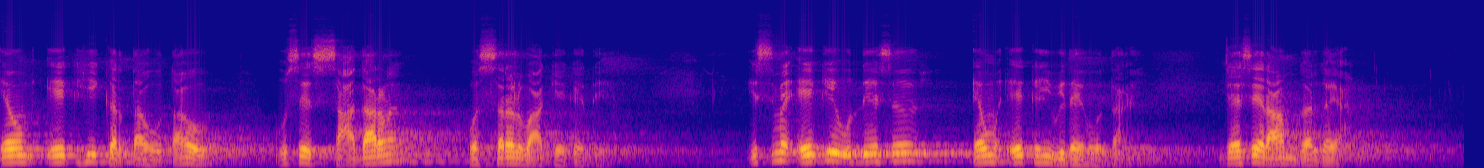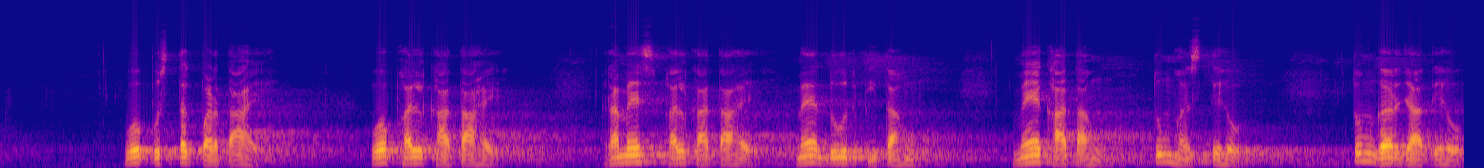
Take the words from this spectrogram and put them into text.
एवं एक ही कर्ता होता हो, उसे साधारण व सरल वाक्य कहते हैं। इसमें एक ही उद्देश्य एवं एक ही विधेय होता है। जैसे राम घर गया, वो पुस्तक पढ़ता है, वो फल खाता है, रमेश फल खाता है मैं दूध पीता हूँ, मैं खाता हूँ, तुम हँसते हो, तुम घर जाते हो,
